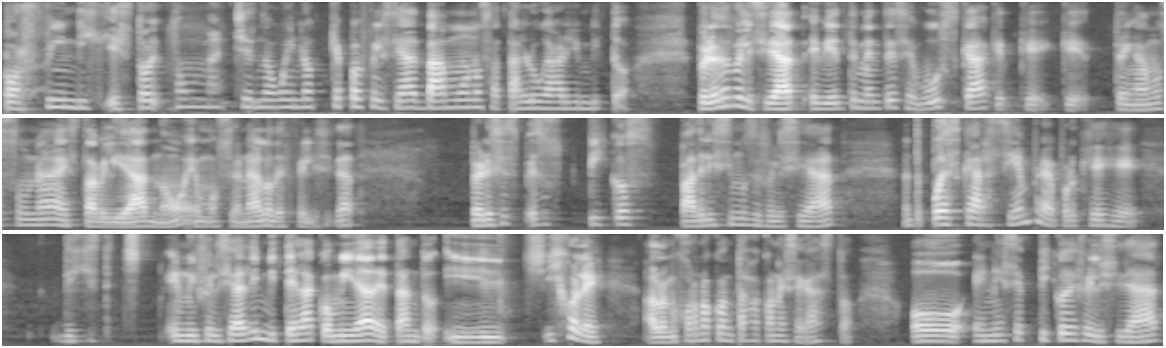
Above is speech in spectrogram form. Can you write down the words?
por fin dije, estoy, no manches, no, güey, no, qué por felicidad, vámonos a tal lugar, yo invito. Pero esa felicidad, evidentemente, se busca que, que, tengamos una estabilidad, ¿no? Emocional o de felicidad. Pero esos, esos picos padrísimos de felicidad, no te puedes quedar siempre, porque dijiste, en mi felicidad invité la comida de tanto y, híjole, a lo mejor no contaba con ese gasto. O en ese pico de felicidad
